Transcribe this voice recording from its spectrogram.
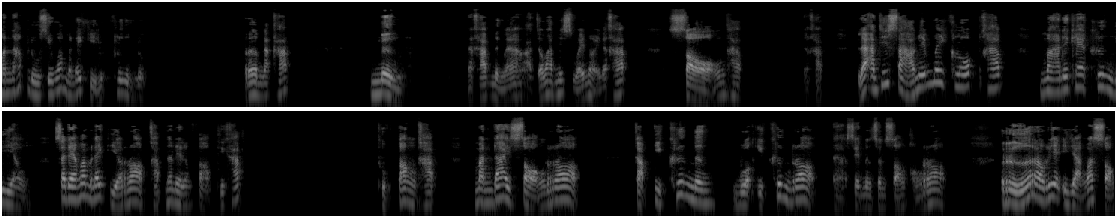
มานับดูซิว่ามันได้กี่ลูกคลื่นลูกเริ่มนะครับหนึ่ง นะครับหนึ่งแล้วอาจจะวาดไม่สวยหน่อยนะครับสองครับนะครับ และอันที่สามนี่ไม่ครบครับ มาได้แค่ครึ่งเดียว แสดงว่ามันได้กี่รอบครับนั่นเองลองตอบทีครับ ถูกต้องครับ มันได้สองรอบกับอีกครึ่งหนึ่งบวกอีกครึ่งรอบอ่าเศษหนึ่งส่วนสองของรอบ หรือเราเรียกอีกอย่างว่าสอง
